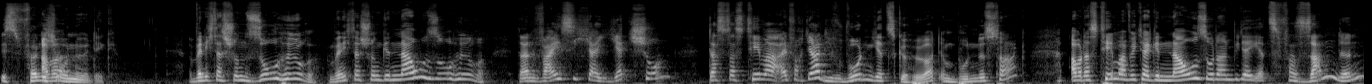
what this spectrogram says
ist völlig Aber- unnötig. Wenn ich das schon so höre, wenn ich das schon genau so höre, dann weiß ich ja jetzt schon, dass das Thema einfach, ja, die wurden jetzt gehört im Bundestag, aber das Thema wird ja genauso dann wieder jetzt versanden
